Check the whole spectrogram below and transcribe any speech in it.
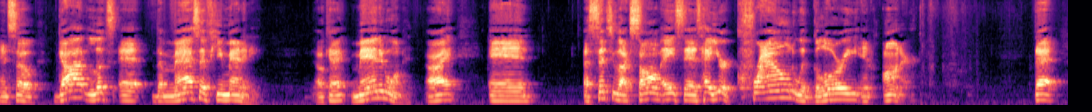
And so God looks at the massive humanity, okay, man and woman, all right, and essentially like Psalm 8 says, hey, you're crowned with glory and honor. That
